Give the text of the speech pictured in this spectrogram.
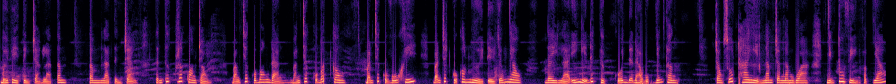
bởi vì tình trạng là tâm, tâm là tình trạng, tỉnh thức rất quan trọng. Bản chất của bom đạn, bản chất của bất công, bản chất của vũ khí, bản chất của con người đều giống nhau. Đây là ý nghĩa đích thực của đạo Bụt dấn thân. Trong suốt 2.500 năm qua, những tu viện Phật giáo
